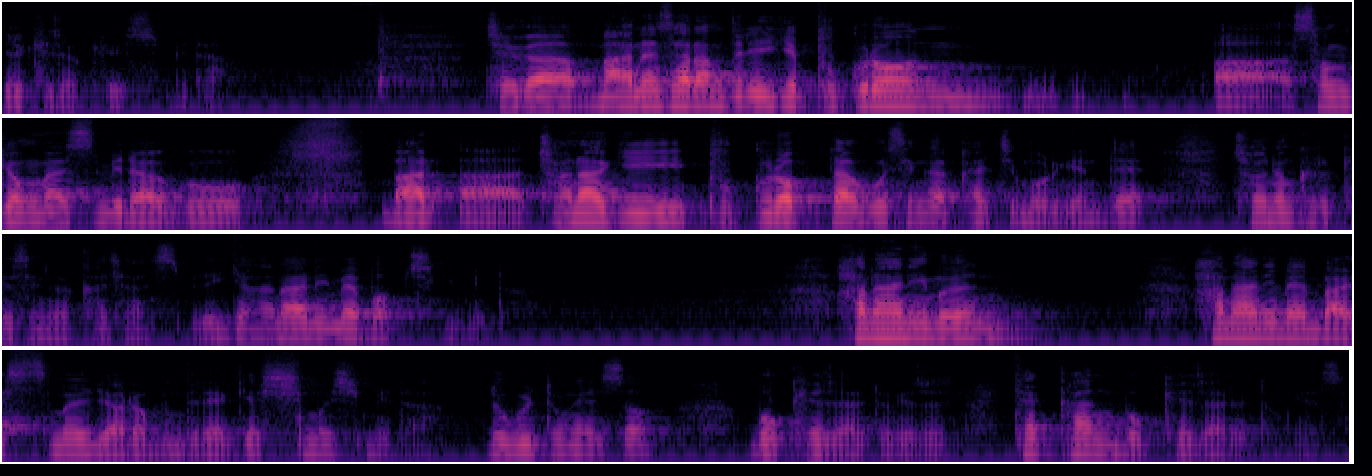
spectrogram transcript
이렇게 적혀 있습니다. 제가 많은 사람들이 이게 부끄러운 아, 성경 말씀이라고 말, 아, 전하기 부끄럽다고 생각할지 모르겠는데 저는 그렇게 생각하지 않습니다. 이게 하나님의 법칙입니다. 하나님은 하나님의 말씀을 여러분들에게 심으십니다. 누굴 통해서? 목회자를 통해서 택한 목회자를 통해서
